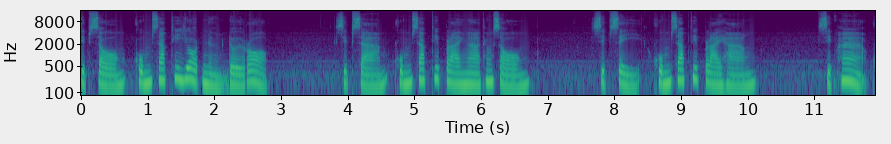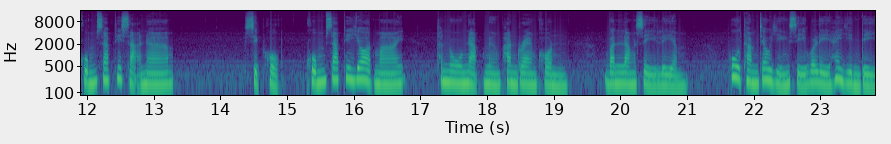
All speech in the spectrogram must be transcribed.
12. ขุมทรัพย์ที่โยดหนึ่งโดยรอบ 13. ขุมทรัพย์ที่ปลายงาทั้งสอง 14. ขุมทรัพย์ที่ปลายหาง 15. ขุมทรัพย์ที่สระน้ำ 16. ขุมทรัพย์ที่ยอดไม้ ธนูหนักหนึ่งพันแรงคน บันลังสี่เหลี่ยม ผู้ทำเจ้าหญิงสีวลีให้ยินดี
